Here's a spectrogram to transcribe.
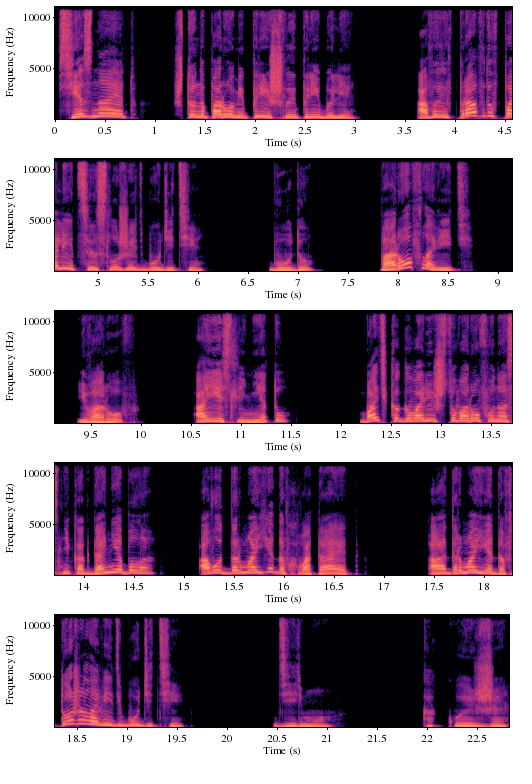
все знают, что на пароме пришлые прибыли. А вы вправду в полиции служить будете? Буду. Воров ловить? И воров. А если нету? Батька говорит, что воров у нас никогда не было, а вот дармоедов хватает. А дармоедов тоже ловить будете? Дерьмо. Какое же...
